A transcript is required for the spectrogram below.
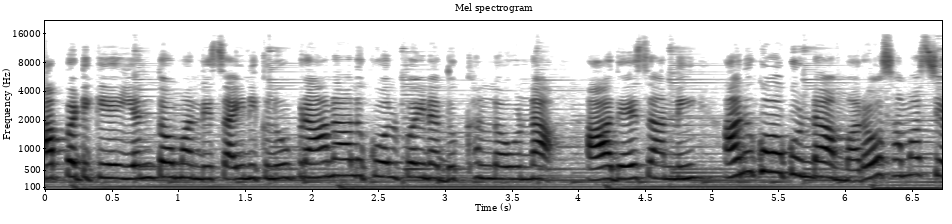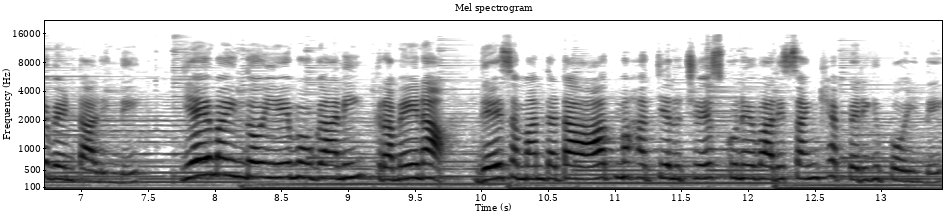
అప్పటికే ఎంతో మంది సైనికులు ప్రాణాలు కోల్పోయిన దుఃఖంలో ఉన్న ఆ దేశాన్ని అనుకోకుండా మరో సమస్య వెంటాడింది. ఏమైందో ఏమో గాని క్రమేణా దేశమంతటా ఆత్మహత్యలు చేసుకునే వారి సంఖ్య పెరిగిపోయింది.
